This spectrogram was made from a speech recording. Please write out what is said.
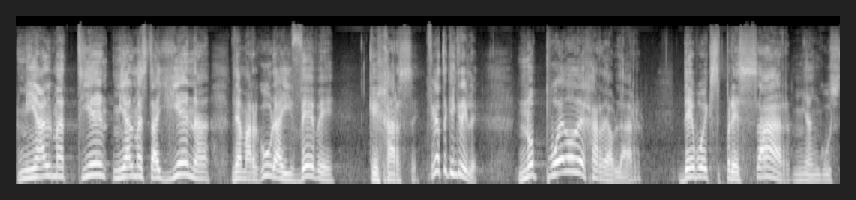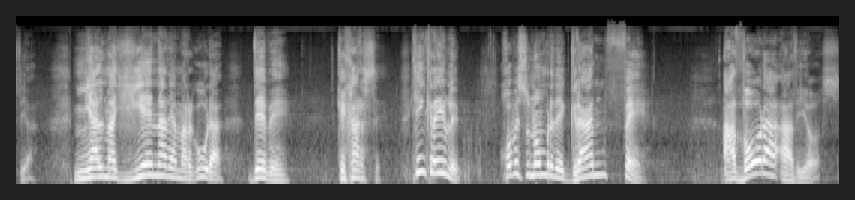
mi alma, tiene, mi alma está llena de amargura y debe quejarse. Fíjate qué increíble. No puedo dejar de hablar, debo expresar mi angustia. Mi alma llena de amargura debe quejarse. Qué increíble. Job es un hombre de gran fe. Adora a Dios,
